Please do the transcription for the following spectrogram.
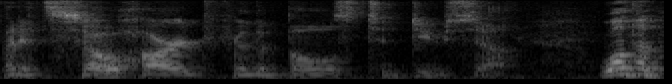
but it's so hard for the Bulls to do so? Well, the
